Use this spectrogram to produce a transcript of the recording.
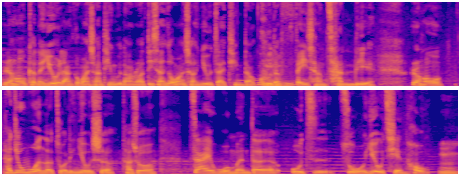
然后可能又有两个晚上听不到，然后第三个晚上又在听到，哭得非常惨烈。然后他就问了左邻右舍，他说在我们的屋子左右前后嗯。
